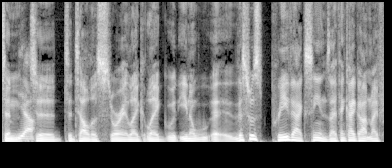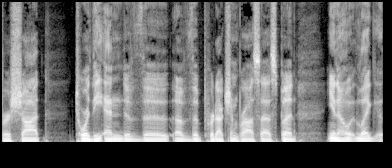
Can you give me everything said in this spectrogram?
to Yeah. to to tell this story. Like like you know, uh, this was pre-vaccines. I think I got my first shot toward the end of the of the production process, but you know, like uh,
